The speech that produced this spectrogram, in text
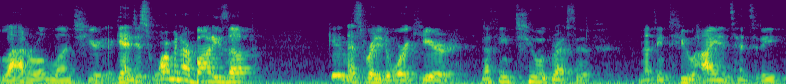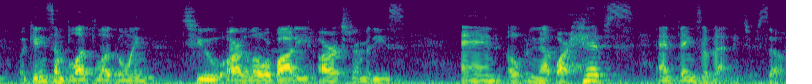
lateral lunge here. Again, just warming our bodies up, getting us ready to work here. Nothing too aggressive, nothing too high intensity, but getting some blood flow going to our lower body, our extremities, and opening up our hips and things of that nature. So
